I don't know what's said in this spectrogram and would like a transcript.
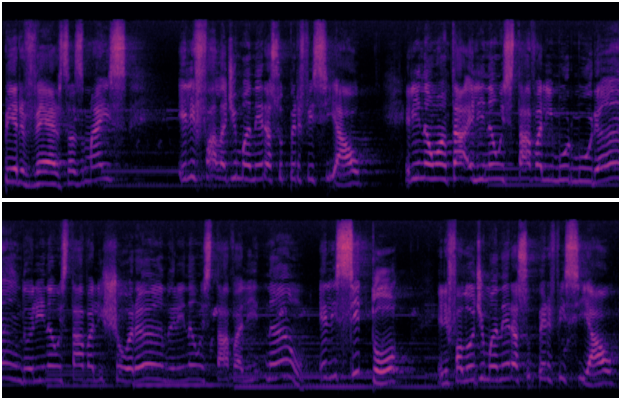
perversas, mas ele fala de maneira superficial. Ele não, ele não estava ali murmurando, ele não estava ali chorando, ele não estava ali. Não, ele citou, ele falou de maneira superficial.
